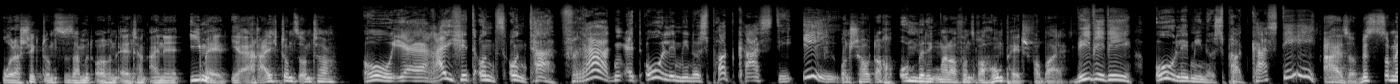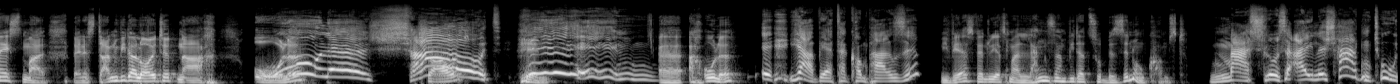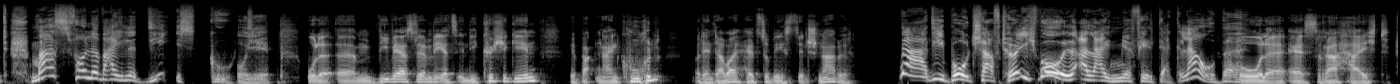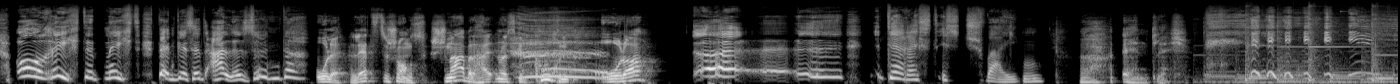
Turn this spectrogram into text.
Oder schickt uns zusammen mit euren Eltern eine E-Mail. Ihr erreicht uns unter Oh, ihr erreichet uns unter fragen.ole-podcast.de und schaut auch unbedingt mal auf unserer Homepage vorbei. www.ole-podcast.de Also, bis zum nächsten Mal, wenn es dann wieder läutet nach Ole. Ole schaut, Schaut hin. hin. Äh, ach, Ole, Äh, ja, werter Komparse, wie wär's, wenn du jetzt mal langsam wieder zur Besinnung kommst? Maßlose Eile Schaden tut, maßvolle Weile, die ist gut. Oh je. Ole, ähm, wie wär's, wenn wir jetzt in die Küche gehen? Wir backen einen Kuchen, denn dabei hältst du wenigstens den Schnabel. Na, die Botschaft höre ich wohl, allein mir fehlt der Glaube. Ole, es reicht. Oh, richtet nicht, denn wir sind alle Sünder. Ole, letzte Chance. Schnabel halten und es gibt Kuchen. Oder? Äh, äh, der Rest ist Schweigen. Ach, endlich.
